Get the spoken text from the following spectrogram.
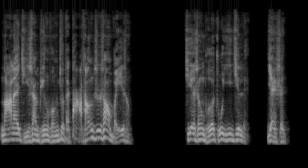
拿来几扇屏风，就在大堂之上围上。接生婆逐一进来验身，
